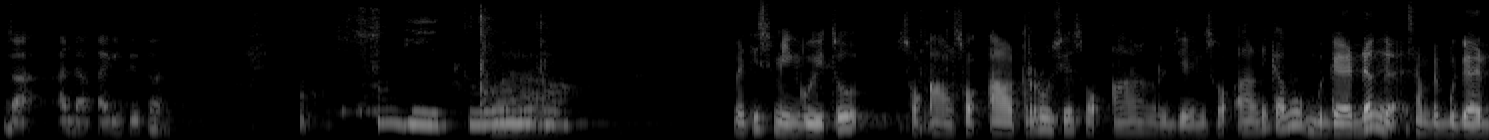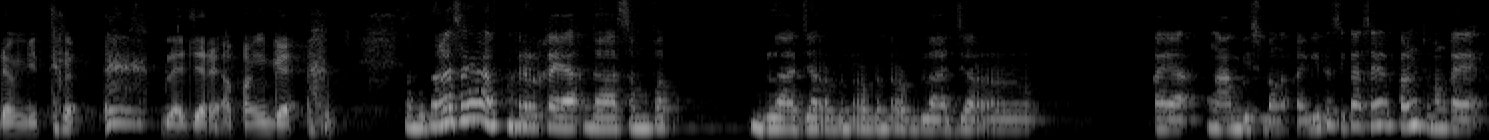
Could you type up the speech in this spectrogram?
nggak ada kayak gitu tuh. Oh gitu. Wow. Berarti seminggu itu soal-soal terus ya, soal ngerjain soal. Nih kamu begadang nggak sampai begadang gitu? Belajar apa enggak? Sebetulnya saya hampir kayak nggak sempet belajar bener-bener belajar kayak ngambis banget kayak gitu sih kak. Saya paling cuma kayak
